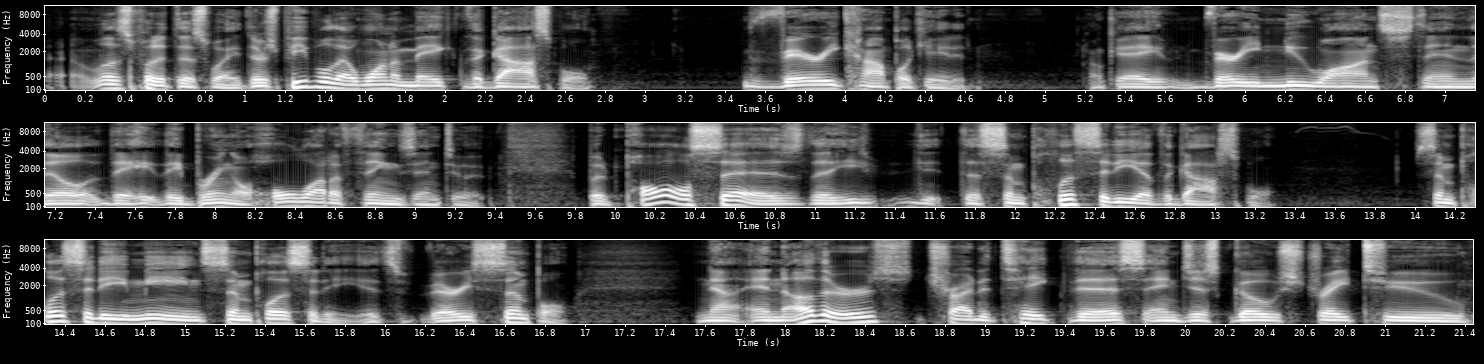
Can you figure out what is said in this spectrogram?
Uh, let's put it this way: there's people that want to make the gospel very complicated, okay, very nuanced, and they'll they they bring a whole lot of things into it. But Paul says that he the simplicity of the gospel. Simplicity means simplicity. It's very simple. Now, and others try to take this and just go straight to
